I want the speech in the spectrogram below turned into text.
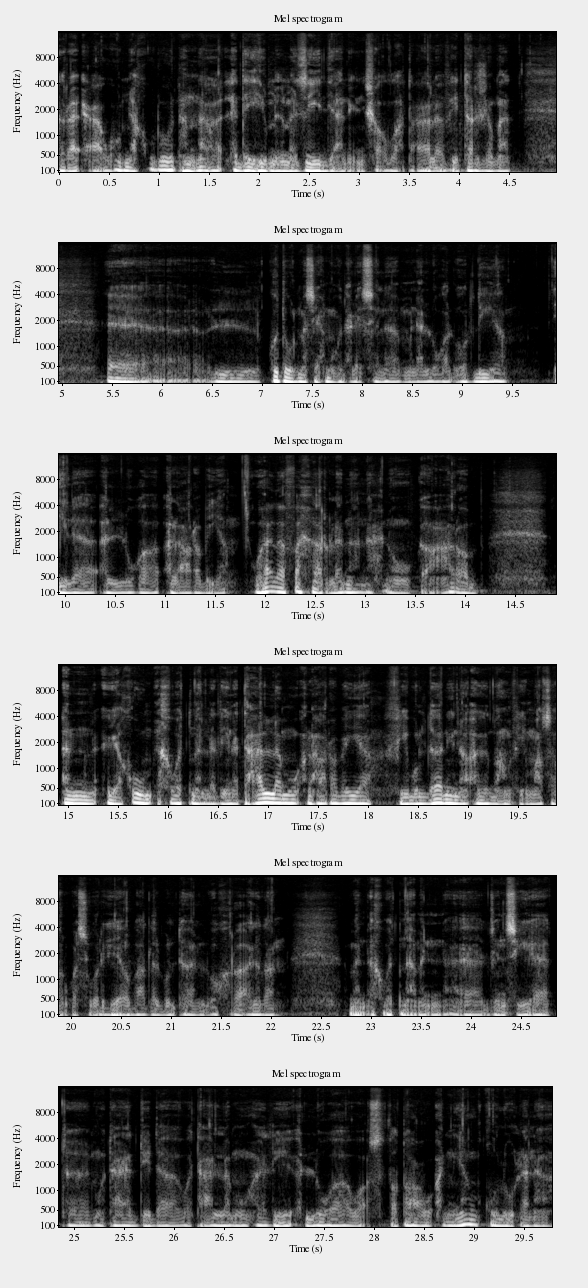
رائعة، وهم يقولون أن لديهم المزيد يعني إن شاء الله تعالى في ترجمة الكتب المسيح الموعود عليه السلام من اللغة الأردية إلى اللغة العربية. وهذا فخر لنا نحن كعرب أن يقوم إخوتنا الذين تعلموا العربية في بلداننا أيضا في مصر وسوريا وبعض البلدان الأخرى أيضا، من أخوتنا من جنسيات متعددة وتعلموا هذه اللغة واستطاعوا أن ينقلوا لنا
